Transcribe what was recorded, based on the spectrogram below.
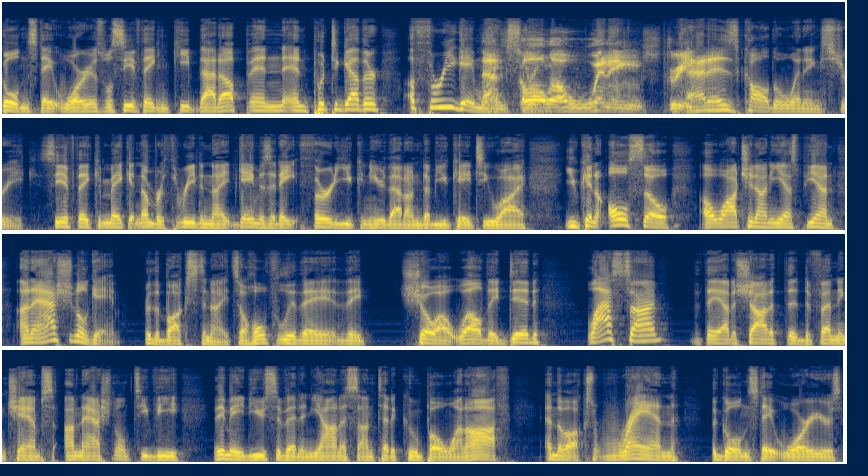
Golden State Warriors. We'll see if they can keep that up and and put together a three game winning That's streak. called a winning streak. That is called a winning streak. See if they can make it number three tonight. Game is at 8.30. You can hear that on WKTY. You can also uh, watch it on ESPN. A national game for the Bucks tonight. So hopefully they they show out well. They did last time that they had a shot at the defending champs on national TV. They made use of it, and Giannis Antetokounmpo went off, and the Bucks ran the Golden State Warriors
